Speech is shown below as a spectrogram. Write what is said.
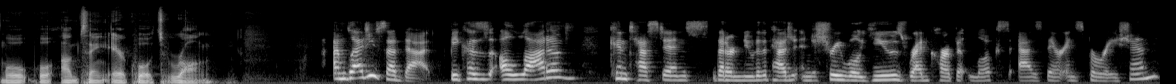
well, well i'm saying air quotes wrong I'm glad you said that because a lot of contestants that are new to the pageant industry will use red carpet looks as their inspiration,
